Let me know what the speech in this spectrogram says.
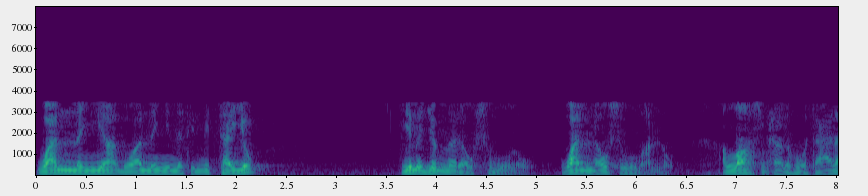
ዋነኛ በዋነኝነት የሚታየው የመጀመሪያው ስሙ ነው። ዋናው ስሙ ማን ነው? አላህ ስብሓንሁ ወተዓላ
